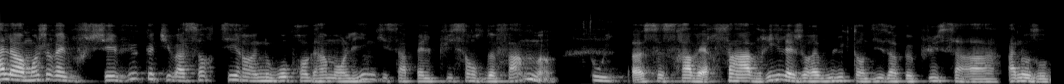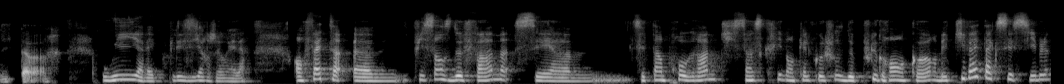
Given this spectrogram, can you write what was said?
Alors, moi, j'ai vu que tu vas sortir un nouveau programme en ligne qui s'appelle Puissance de femmes. Oui. Euh, ce sera vers fin avril et j'aurais voulu que tu en dises un peu plus à, nos auditeurs. Oui, avec plaisir, Joël. En fait, Puissance de femmes, c'est un programme qui s'inscrit dans quelque chose de plus grand encore, mais qui va être accessible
